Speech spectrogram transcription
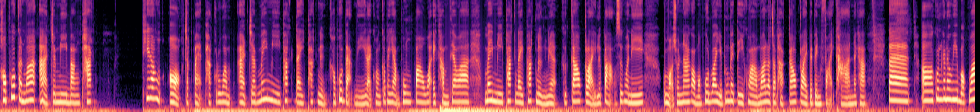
เขาพูดกันว่าอาจจะมีบางพักที่ต้องออกจาก 8 พักร่วม อาจจะไม่มีพักใดพักหนึ่ง เขาพูดแบบนี้หลายคนก็พยายามพุ่งเป้าว่าไอ้คำที่ว่าไม่มีพักใดพักหนึ่งเนี่ยคือก้าวไกลหรือเปล่า ซึ่งวันนี้คุณหมอชนน่าก็ออกมาพูดว่าอย่าเพิ่งไปตีความว่าเราจะผลักก้าวไกลไปเป็นฝ่ายค้านนะคะ แต่คุณกนวีบอกว่า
